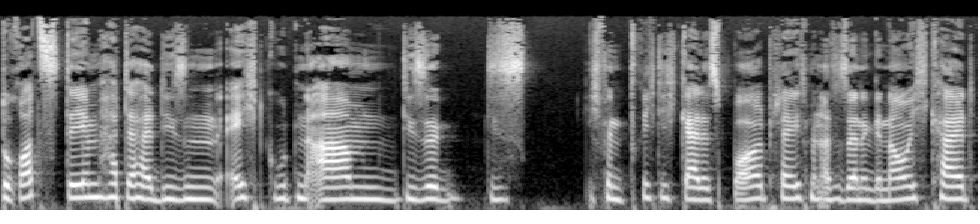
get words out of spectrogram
trotzdem hat er halt diesen echt guten Arm, diese, dieses, ich finde, richtig geiles Ballplacement, also seine Genauigkeit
